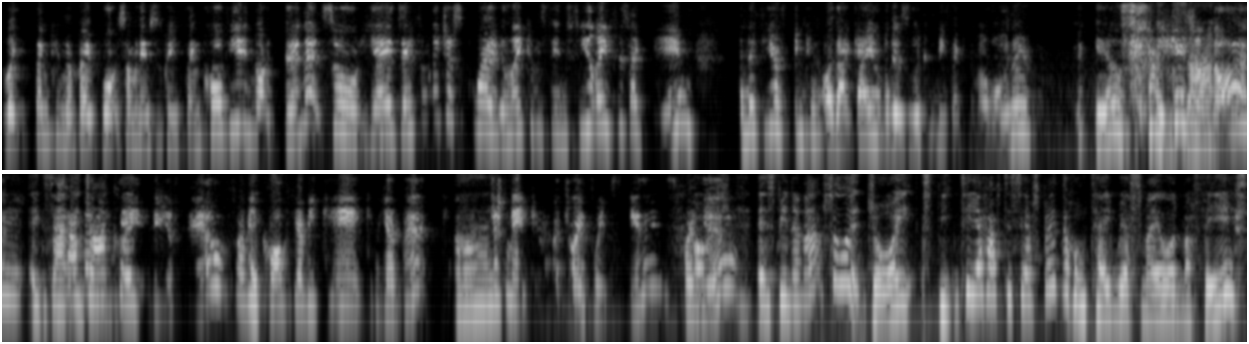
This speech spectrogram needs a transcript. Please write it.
like thinking about what someone else is going to think of you and not doing it? So yeah, definitely just go out and like I was saying, see life as a game. And if you're thinking, oh, that guy over there is looking at me thinking I'm a loner, who cares? Exactly. not. Exactly. Exactly. Be yourself, a wee coffee, a wee cake, your book. Aye. Just make it a joyful experience for oh, you. It's been an absolute joy speaking to you. I have to say, I've spent the whole time with a smile on my face,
